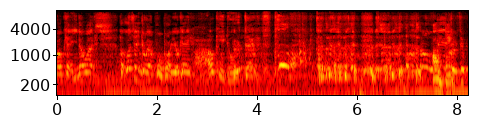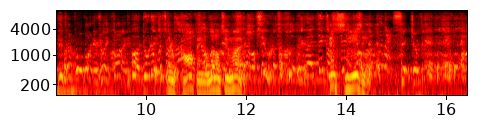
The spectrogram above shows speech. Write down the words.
Okay, you know what? Let's enjoy our pool party, okay? Uh, okay, dude. oh, Oh, man, damn. Joseph, that pool party was really fun. Oh, dude, it was so They're glad. coughing a little too much. Oh, I think I'm And sick. sneezing. We're not sick, Joseph.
